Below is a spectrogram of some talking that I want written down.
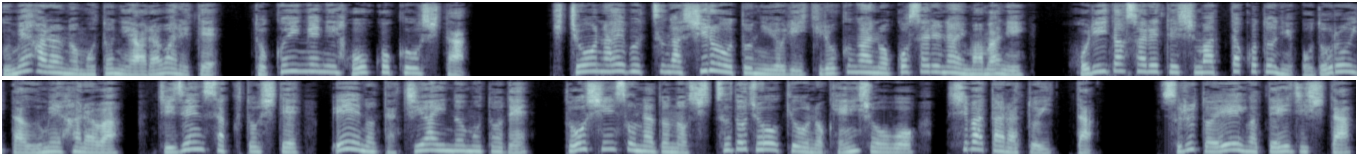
梅原のもとに現れて、得意げに報告をした。貴重な遺物が素人により記録が残されないままに掘り出されてしまったことに驚いた梅原は、事前策として A の立ち会いのもとで、東進素などの出土状況の検証を柴田らと言った。すると A が提示した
